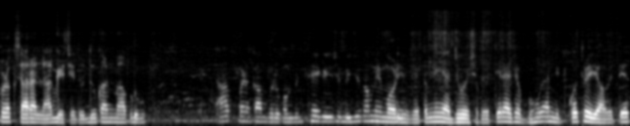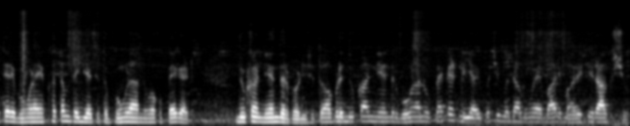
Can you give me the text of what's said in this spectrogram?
થોડાક સારા લાગે છે. તો દુકાનમાં આપણું આ પણ કામ પૂરું કમ્પ્લીટ થઈ ગયું છે. બીજું કામ એ મળ્યું છે. તમે અહીંયા જોઈ શકો. અત્યારે જે ભૂંગળાની કોથળી આવે, તે અત્યારે ભૂંગળા એ ખતમ થઈ ગયા છે. તો ભૂંગળાનું આખું પેકેટ દુકાનની અંદર પડ્યું છે. તો આપણે દુકાનની અંદર ભૂંગળાનું પેકેટ લઈ આવી પછી બધા ભૂંગળા બારી બારીથી રાખશું.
